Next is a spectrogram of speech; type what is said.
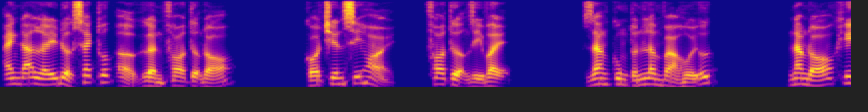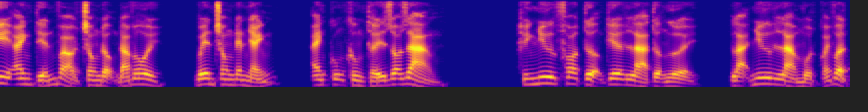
Anh đã lấy được sách thuốc ở gần pho tượng đó. Có chiến sĩ hỏi, pho tượng gì vậy? Giang cung tuấn lâm vào hồi ức năm đó khi anh tiến vào trong động đá vôi, bên trong đen nhánh, anh cũng không thấy rõ ràng. Hình như pho tượng kia là tượng người, lại như là một quái vật,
